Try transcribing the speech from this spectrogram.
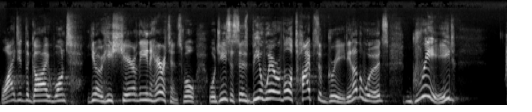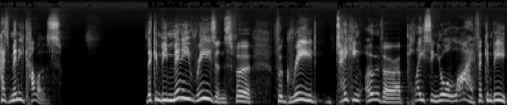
why did the guy want, you know, his share of the inheritance? Well, well, Jesus says, be aware of all types of greed. In other words, greed has many colors. There can be many reasons for, for greed taking over a place in your life. It can be,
